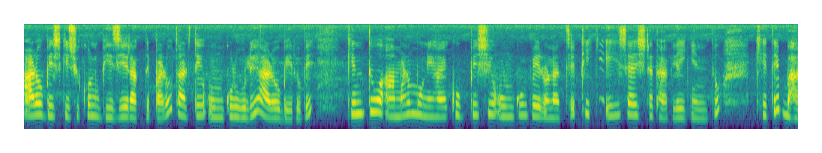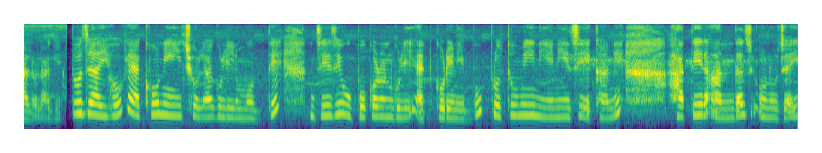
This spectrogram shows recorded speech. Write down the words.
আরও বেশ কিছুক্ষণ ভিজিয়ে রাখতে পারো, তাতে অঙ্কুরগুলি আরও বেরোবে। কিন্তু আমার মনে হয় খুব বেশি অঙ্কুর বেরোনোর চেয়ে ঠিক এই সাইজটা থাকলেই কিন্তু খেতে ভালো লাগে। তো যাই হোক, এখন এই ছোলাগুলির মধ্যে যে যে উপকরণগুলি অ্যাড করে নেব, প্রথমেই নিয়ে নিয়েছি এখানে হাতের আন্দাজ অনুযায়ী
